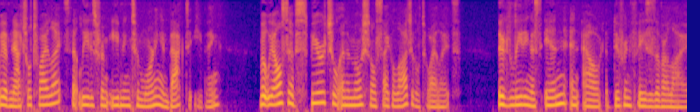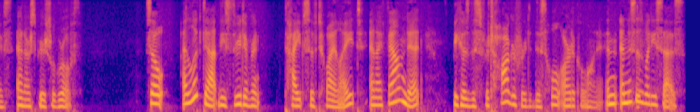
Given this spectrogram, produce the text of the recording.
We have natural twilights that lead us from evening to morning and back to evening, but we also have spiritual and emotional psychological twilights They're leading us in and out of different phases of our lives and our spiritual growth. So I looked at these three different types of twilight, and I found it because this photographer did this whole article on it. And, and this is what he says.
